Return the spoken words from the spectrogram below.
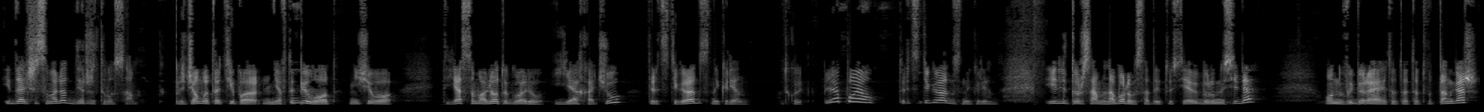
и дальше самолет держит его сам. Причем это типа не автопилот, ничего. Это я самолету говорю, я хочу 30-градусный крен. Он такой, я понял, 30-градусный крен. Или то же самое, набор высоты. То есть я беру на себя, он выбирает вот этот вот тангаж,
